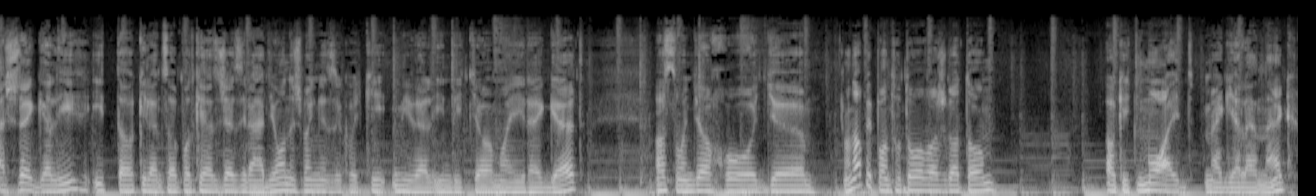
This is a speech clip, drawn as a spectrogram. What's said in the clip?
Millás reggeli, itt a 90.9 Jazzy Rádion, és megnézzük, hogy ki mivel indítja a mai reggelt. Azt mondja, hogy a napi.hu-t olvasgatom, akik majd megjelennek.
